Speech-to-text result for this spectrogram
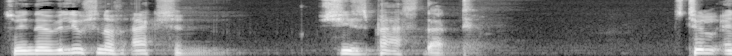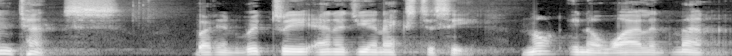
So in the evolution of action, she's past that. Still intense, but in victory, energy and ecstasy, not in a violent manner.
